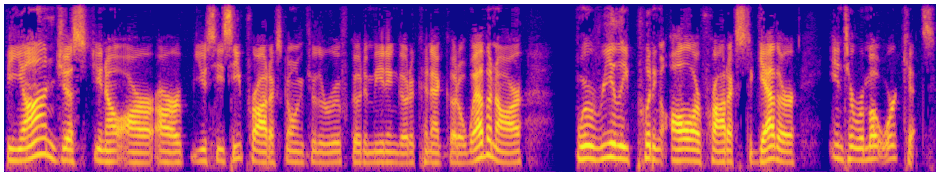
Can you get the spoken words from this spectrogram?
beyond just you know our, our UCC products going through the roof, GoToMeeting, go to Connect, GoToWebinar, we're really putting all our products together into remote work kits.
